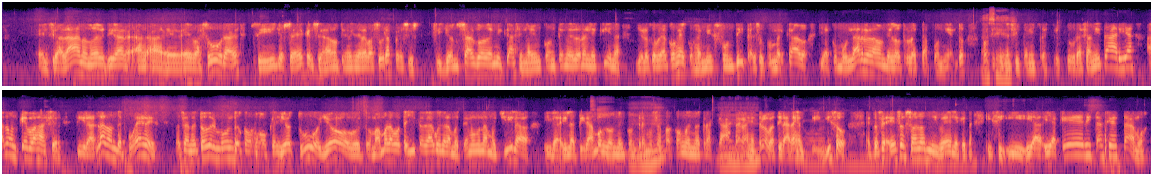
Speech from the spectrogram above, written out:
el ciudadano no debe tirar a, eh, basura. ¿eh? Sí, yo sé que el ciudadano tiene que tirar basura, pero si, si yo salgo de mi casa y no hay un contenedor en la esquina, yo lo que voy a coger es coger mis funditas del supermercado y acumularla donde el otro lo está poniendo, porque es. necesitan infraestructura sanitaria, ¿a dónde qué vas a hacer? Tirarla donde puedes. O sea, no es todo el mundo como que yo, tú o yo, tomamos la botellita de agua y nos la metemos en una mochila y la, y la tiramos donde encontremos zapacón en nuestras casas, la gente lo va a tirar en el piso. Entonces, esos son los niveles que están. Y, si, y, y a, y a qué distancia estamos?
